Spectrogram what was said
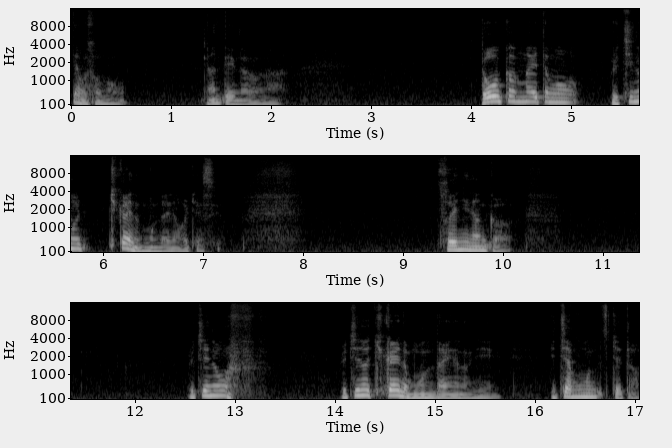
でもその何て言うんだろうなどう考えてもうちの機械の問題なわけですよ。それになんかうちの うちの機械の問題なのにイチャモンつけた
